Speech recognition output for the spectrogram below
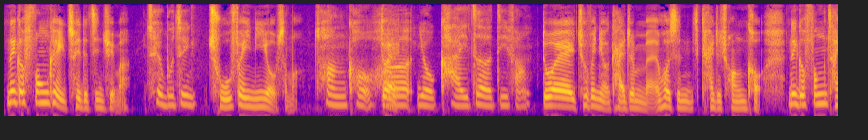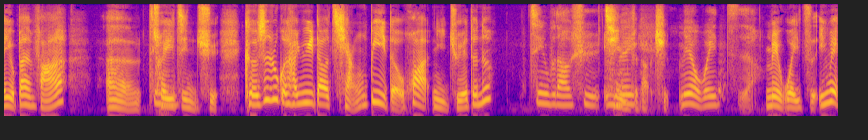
那个风可以吹得进去吗？吹不进，除非你有什么？窗口和有开着的地方，对，除非你有开着门，或是你开着窗口，那个风才有办法，嗯，吹进去。可是如果它遇到墙壁的话，你觉得呢？进不到去，进不到去，没有位置啊，没有位置，因为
